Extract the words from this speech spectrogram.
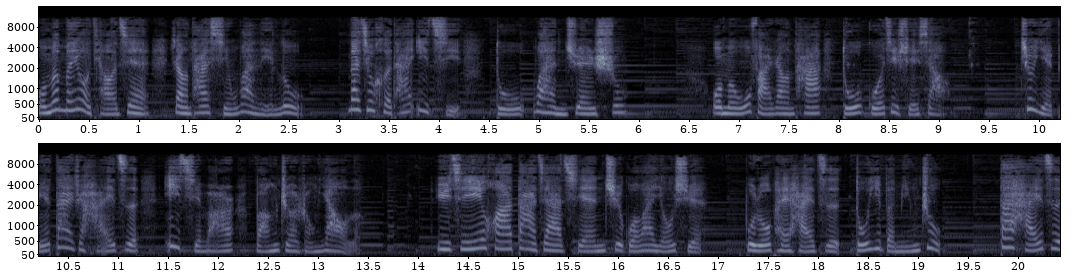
我们没有条件让他行万里路，那就和他一起读万卷书。我们无法让他读国际学校，就也别带着孩子一起玩王者荣耀了。与其花大价钱去国外游学，不如陪孩子读一本名著，带孩子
